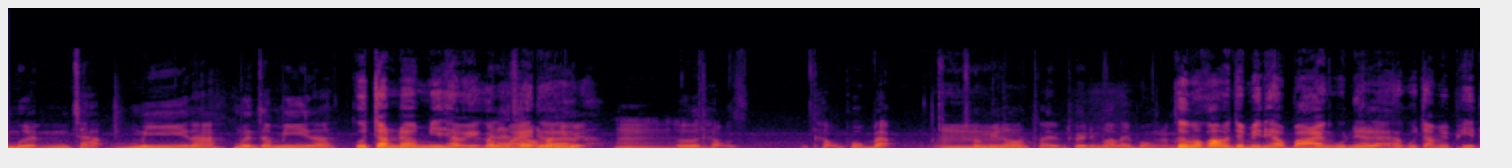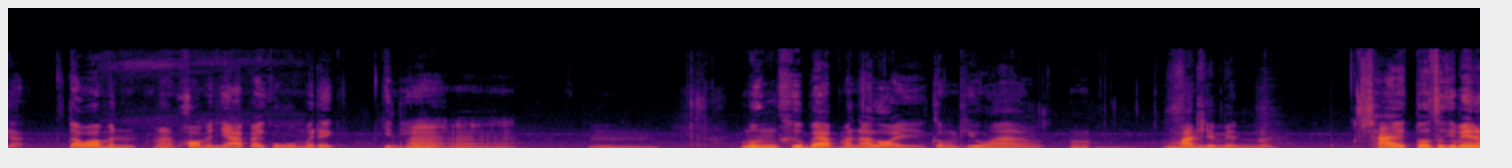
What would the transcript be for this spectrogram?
เหมือนจะมีนะเหมือนจะมีนะกูจำได้ว่ามีแถวเอกไม่แน่มัใจยว่าด้มัวนยอยู่อืมเออแถวแถวพวกแบบอืมเทอร์มินอลเทอร์มินอลอะไรพวกนั้นคือเมื่อก่อนมันจะมีแถวบ้านกูเนี่ยแหละถ้ากูจำไม่ผิดอะ แต่ว่ามันมันพอมันย้ายไปกูไม่ได้กินอีกอ่าเลยอ่าอ่าอืม มึงคือแบบมันอร่อยตรงที่ว่ามันเคเมนนะใช่ตัวซูกิเมน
